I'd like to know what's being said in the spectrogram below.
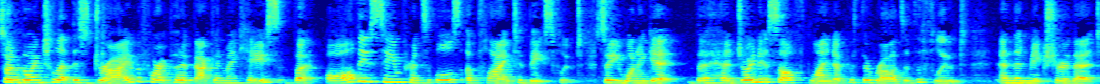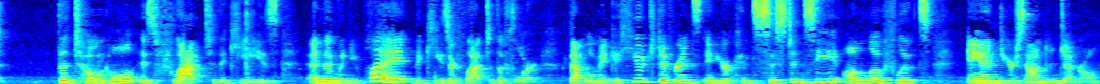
So I'm going to let this dry before I put it back in my case, but all these same principles apply to bass flute. So you want to get the head joint itself lined up with the rods of the flute, and then make sure that the tone hole is flat to the keys, and then when you play, the keys are flat to the floor. That will make a huge difference in your consistency on low flutes and your sound in general.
